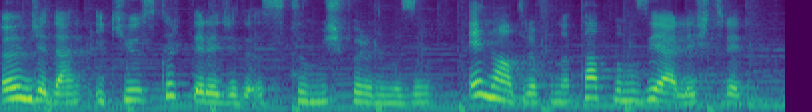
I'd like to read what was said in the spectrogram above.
Önceden 240 derecede ısıtılmış fırınımızın en alt rafına tatlımızı yerleştirelim.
